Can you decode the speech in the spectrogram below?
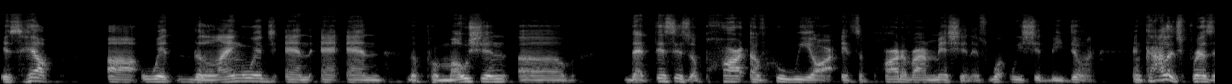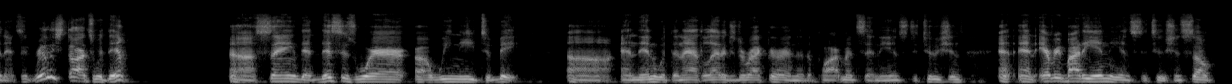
is help uh, with the language and, and, and the promotion of that this is a part of who we are. It's a part of our mission. It's what we should be doing. And college presidents, it really starts with them uh, saying that this is where uh, we need to be. Uh, and then with an athletics director and the departments and the institutions and, and everybody in the institution. So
